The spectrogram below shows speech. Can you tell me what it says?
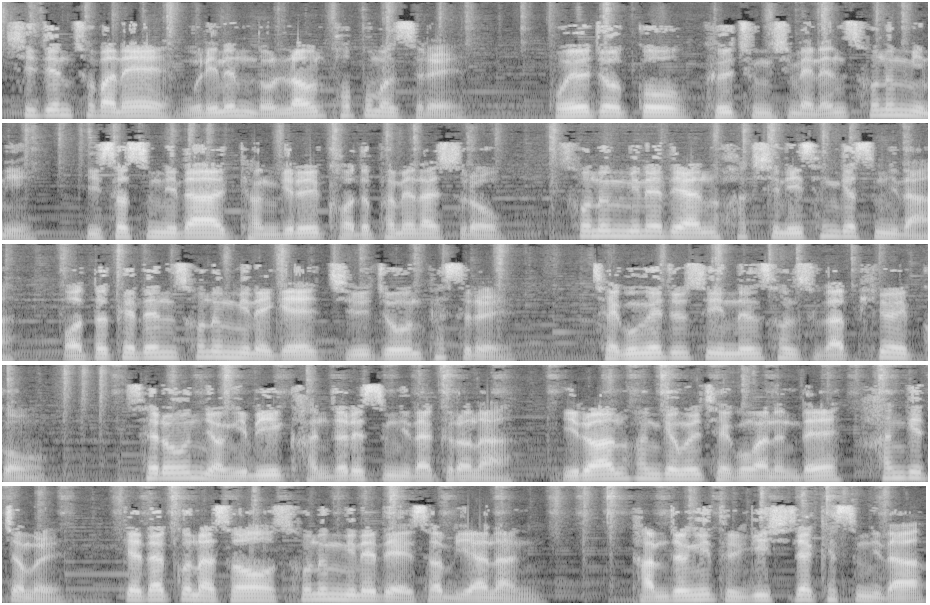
시즌 초반에 우리는 놀라운 퍼포먼스를 보여주었고 그 중심에는 손흥민이 있었습니다. 경기를 거듭하면 할수록 손흥민에 대한 확신이 생겼습니다. 어떻게든 손흥민에게 질 좋은 패스를 제공해줄 수 있는 선수가 필요했고 새로운 영입이 간절했습니다. 그러나 이러한 환경을 제공하는데 한계점을 깨닫고 나서 손흥민에 대해서 미안한 감정이 들기 시작했습니다.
